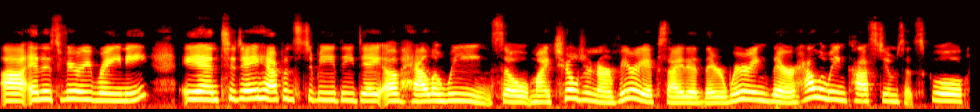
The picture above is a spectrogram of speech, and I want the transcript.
uh, and it's very rainy. And today happens to be the day of Halloween, so my children are very excited. They're wearing their Halloween costumes at school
